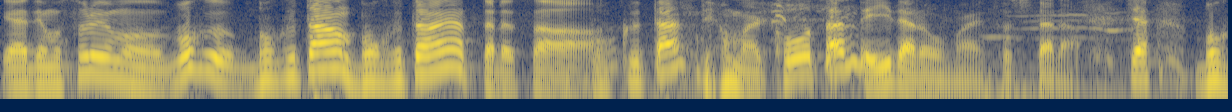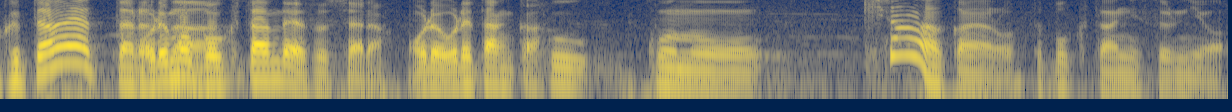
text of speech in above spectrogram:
いやでもそれも僕僕単僕単やったらさ。僕単ってお前高単でいいだろお前そしたら。じゃあ僕単やったらさ。俺も僕単だよそしたら。俺俺単か。こうこの切らなあかんやろ？僕単にするには。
